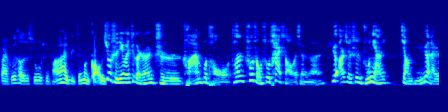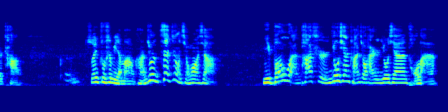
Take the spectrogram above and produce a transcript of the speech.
百回合的失误数反而还比追梦高。就是因为这个人只传不投，他出手数太少了，现在越而且是逐年降低，越来越差了。所以注释比也蛮好看。就是在这种情况下，你甭管他是优先传球还是优先投篮，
